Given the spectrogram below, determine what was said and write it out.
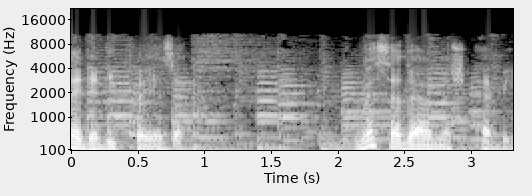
Negyedik fejezet Veszedelmes ebéd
